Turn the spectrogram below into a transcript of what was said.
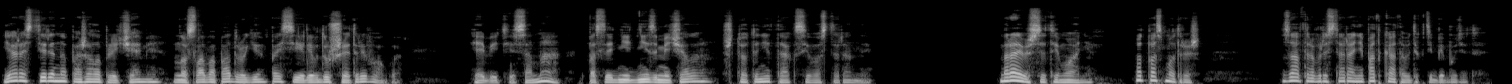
Я растерянно пожала плечами, но слова подруги посеяли в душе тревогу. Я ведь и сама последние дни замечала что-то не так с его стороны. Нравишься ты ему, Аня. Вот посмотришь. Завтра в ресторане подкатывать к тебе будет.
